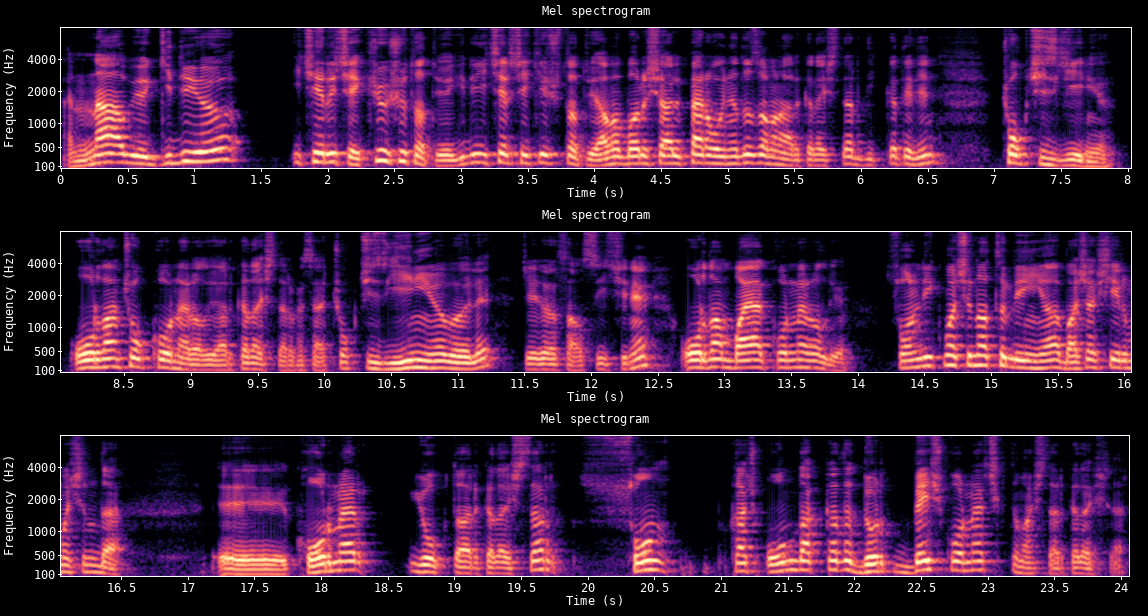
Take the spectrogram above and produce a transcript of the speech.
Hani ne yapıyor? Gidiyor içeri çekiyor şut atıyor. Gidiyor içeri çekiyor şut atıyor. Ama Barış Alper oynadığı zaman arkadaşlar dikkat edin çok çizgi iniyor. Oradan çok korner alıyor arkadaşlar. Mesela çok çizgi iniyor böyle ceza sahası içine. Oradan bayağı korner alıyor. Son lig maçını hatırlayın ya. Başakşehir maçında. Ee, korner yoktu arkadaşlar. Son kaç 10 dakikada 4-5 korner çıktı maçta arkadaşlar.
